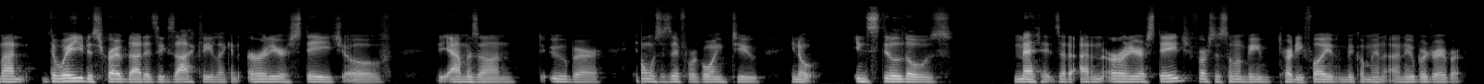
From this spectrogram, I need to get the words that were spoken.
Man, the way you describe that is exactly like an earlier stage of the Amazon, the Uber. It's almost as if we're going to, you know, instill those methods at, at an earlier stage versus someone being 35 and becoming an Uber driver.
